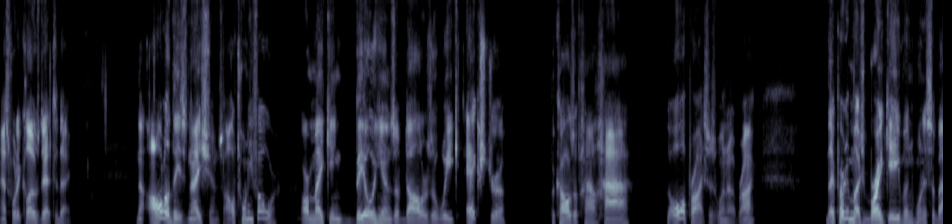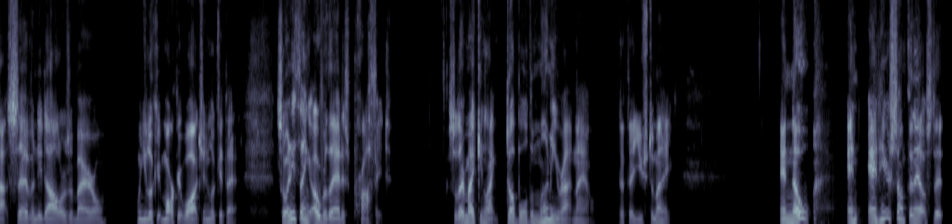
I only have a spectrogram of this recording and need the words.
That's what it closed at today. Now, all of these nations, all 24, are making billions of dollars a week extra because of how high the oil prices went up, right? They pretty much break even when it's about $70 a barrel when you look at Market Watch and look at that. So anything over that is profit. So they're making like double the money right now that they used to make. And no and and here's something else that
